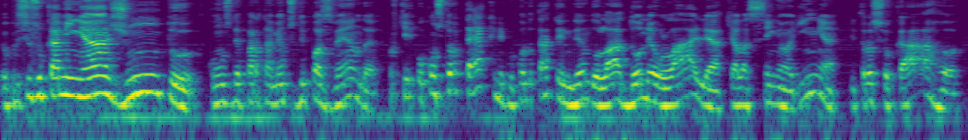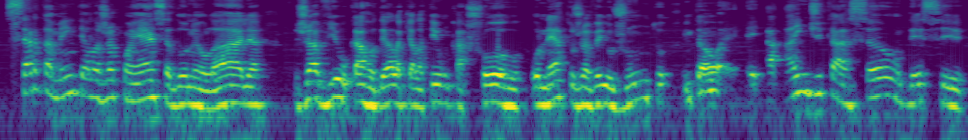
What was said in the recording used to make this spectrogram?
Eu preciso caminhar junto com os departamentos de pós-venda, porque o consultor técnico, quando está atendendo lá a Dona Eulália, aquela senhorinha que trouxe o carro, certamente ela já conhece a Dona Eulália, já viu o carro dela, que ela tem um cachorro, o neto já veio junto. Então, é, é, a, a indicação desse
